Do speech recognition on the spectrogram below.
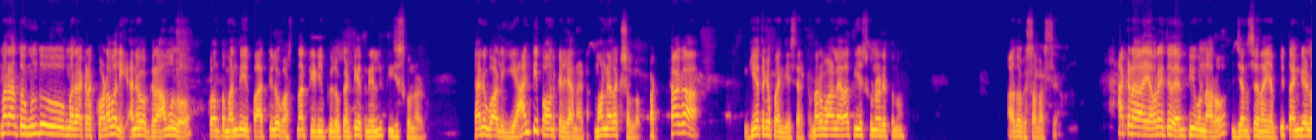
మరి అంతకుముందు మరి అక్కడ కొడవలి అనే ఒక గ్రామంలో కొంతమంది పార్టీలోకి వస్తున్నారు టీడీపీలో కంటే ఇతను వెళ్ళి తీసుకున్నాడు. కానీ వాళ్ళు యాంటీ పవన్ కళ్యాణ్ అట మొన్న ఎలక్షన్లో పక్కాగా గీతగా పనిచేశారట. మరి వాళ్ళని ఎలా తీసుకున్నాడు ఇతను? అదొక సమస్య. అక్కడ ఎవరైతే ఎంపీ ఉన్నారో జనసేన ఎంపీ తంగేళ్ళ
